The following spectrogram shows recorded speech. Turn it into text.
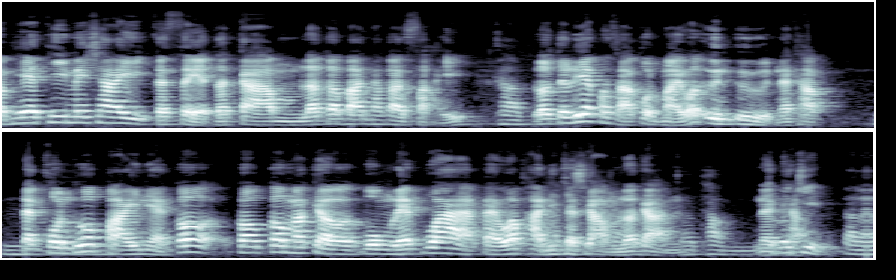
ประเภทที่ไม่ใช่เกษตรกรรม แล้วก็บ้านพักอาศัยครับเราจะเรียกภาษากฎหมายว่าอื่นๆนะครับอืมแต่คนทั่วไปเนี่ยก็ก็ก็มักจะวงเล็บว่าแปลว่าพาณิชยกรรมแล้วกันก็ทำนะคธุรับรกิจอะไร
